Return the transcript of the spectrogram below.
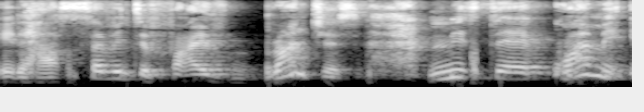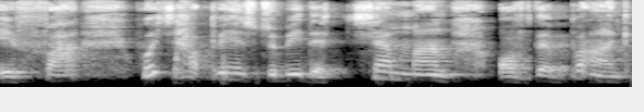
It has 75 branches. Mr. Kwame Efa, which happens to be the chairman of the bank,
